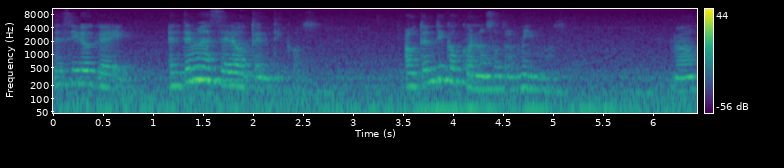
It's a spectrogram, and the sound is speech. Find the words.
Decir, ok, el tema de ser auténticos. Auténticos con nosotros mismos, ¿no?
